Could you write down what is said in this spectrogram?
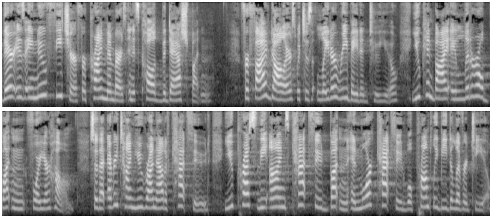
there is a new feature for Prime members, and it's called the Dash button. For $5, which is later rebated to you, you can buy a literal button for your home so that every time you run out of cat food, you press the Iams cat food button and more cat food will promptly be delivered to you.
